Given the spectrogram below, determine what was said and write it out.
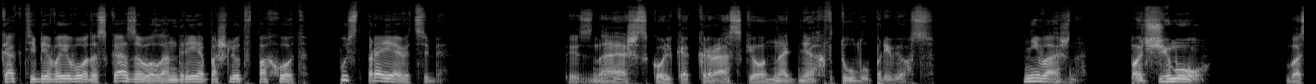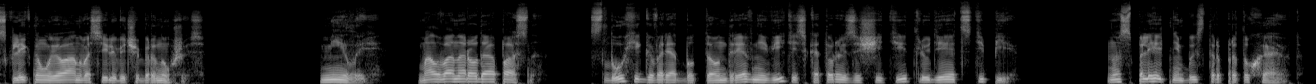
как тебе воевода сказывал, Андрея пошлют в поход. Пусть проявит себя». «Ты знаешь, сколько краски он на днях в Тулу привез?» «Неважно». «Почему?» — воскликнул Иоанн Васильевич, обернувшись. «Милый, молва народа опасна. Слухи говорят, будто он древний витязь, который защитит людей от степи. Но сплетни быстро протухают.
